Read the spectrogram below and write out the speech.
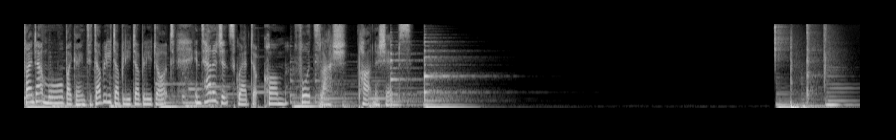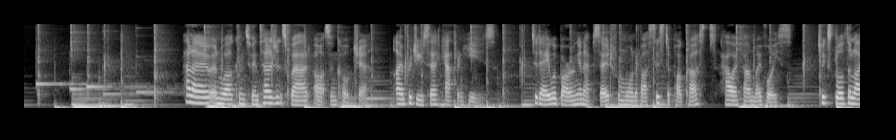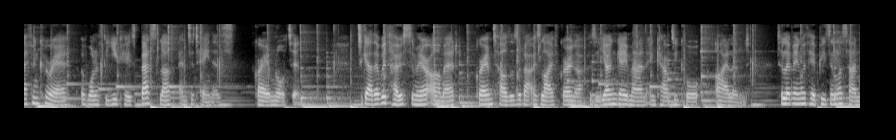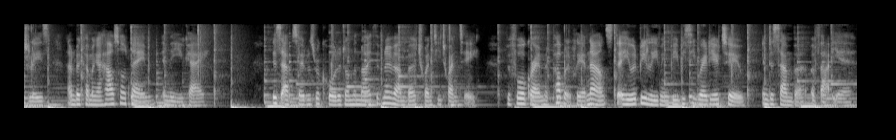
Find out more by going to www.intelligencesquared.com forward slash partnerships. Hello, and welcome to Intelligence Squared Arts and Culture. I'm producer Catherine Hughes. Today, we're borrowing an episode from one of our sister podcasts, How I Found My Voice, to explore the life and career of one of the UK's best loved entertainers, Graham Norton. Together with host Samira Ahmed, Graham tells us about his life growing up as a young gay man in County Cork, Ireland, to living with hippies in Los Angeles and becoming a household name in the UK. This episode was recorded on the 9th of November 2020 before Graham had publicly announced that he would be leaving BBC Radio 2 in December of that year.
